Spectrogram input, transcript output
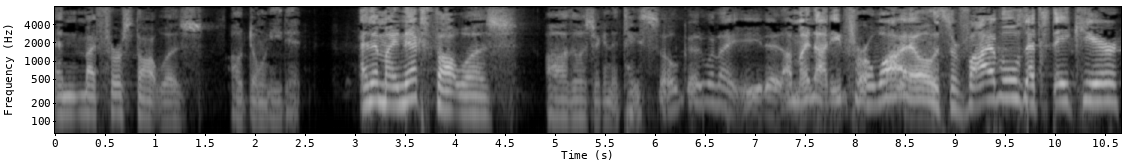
and my first thought was, oh, don't eat it. And then my next thought was, oh, those are going to taste so good when I eat it. I might not eat for a while. The survival's at stake here.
